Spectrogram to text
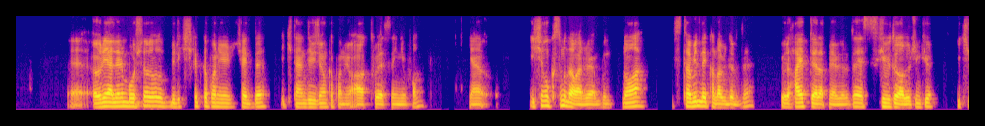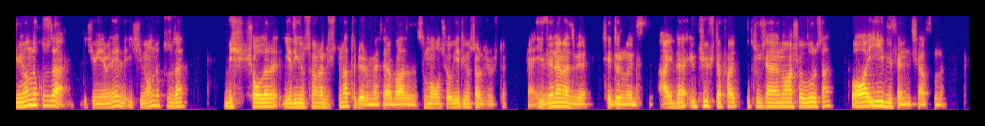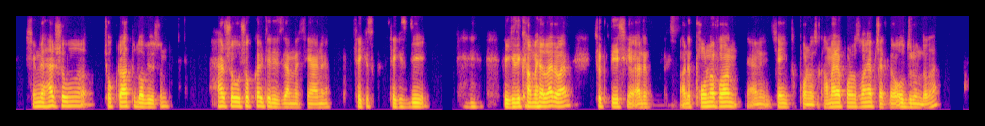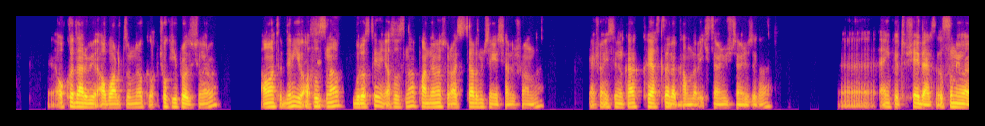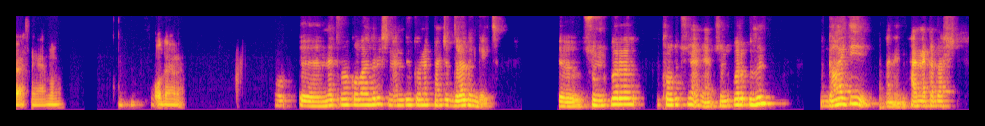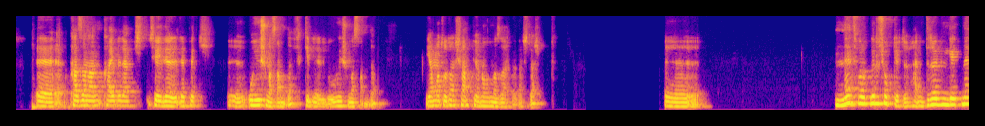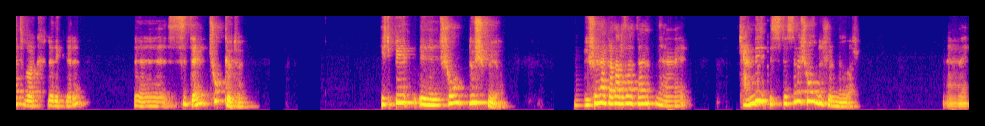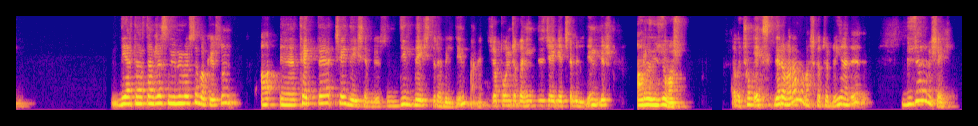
Ee, öyle yerlerin boşluğu olup bir iki şirket kapanıyor. Şeyde iki tane divizyon kapanıyor. Art Wrestling gibi falan. Yani işin o kısmı da var. Yani bu Noah stabil de kalabilirdi. Böyle hype de yaratmayabilirdi. De olabilir. Çünkü 2019'da 2020 değil de 2019'da bir şovları 7 gün sonra düştüğünü hatırlıyorum mesela bazı small show 7 gün sonra düşmüştü. Yani izlenemez bir şey durumdaydı. Ayda 2-3 defa 2-3 tane Noah show vurursan o ay iyiydi senin için aslında. Şimdi her şovunu çok rahat bulabiliyorsun. Her şovu çok kaliteli izlenmesi yani. 8 8D 8D kameralar var. Çok değişik. Yani, hani porno falan yani şey pornosu, kamera pornosu falan yapacaklar o durumdalar. O kadar bir abartı durum yok. Çok iyi prodüksiyonlar var. Ama dediğim gibi asıl sınav burası değil. Asıl sınav pandemiden sonra asist yardım için geçerli şu anda. Yani şu an istediğin kadar kıyasla rakamları 2 sene önce 3 sene önce kadar. Ee, en kötü şey dersin ısınıyorlar aslında yani bunu. O döneme. O, e, network olayları için en büyük örnek bence Dragon Gate. E, sundukları prodüksiyon yani sundukları ürün gayet iyi. Hani her ne kadar e, kazanan kaybeden şeyleriyle pek e, uyuşmasam da fikirleriyle uyuşmasam da Yamato'dan şampiyon olmaz arkadaşlar. E, networkları çok kötü. Hani Dragon Gate Network dedikleri e, site çok kötü. Hiçbir e, show düşmüyor. Düşene kadar zaten yani kendi sitesine show düşürmüyorlar. Yani diğer taraftan Wrestle Universe'e bakıyorsun e, tek de şey değişebiliyorsun. Dil değiştirebildiğin, hani Japoncadan İngilizceye geçebildiğin bir arayüzü var. Tabii çok eksikleri var ama başka türlü yine de güzel bir şey.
